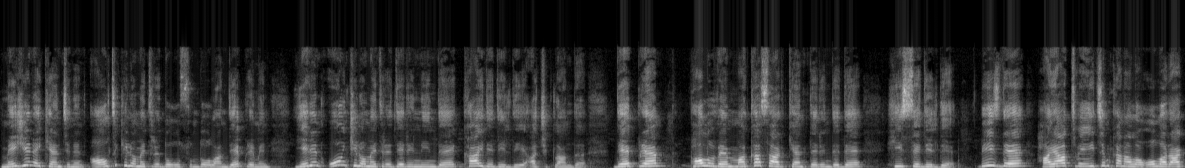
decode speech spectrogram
Mejene kentinin 6 kilometre doğusunda olan depremin yerin 10 kilometre derinliğinde kaydedildiği açıklandı. Deprem Palu ve Makassar kentlerinde de hissedildi. Biz de Hayat ve Eğitim kanalı olarak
